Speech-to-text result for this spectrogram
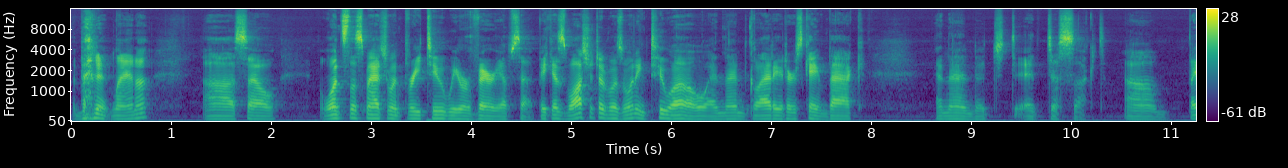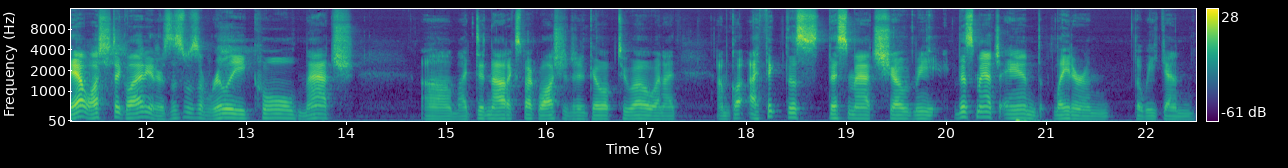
than Atlanta. Uh, so once this match went 3 2, we were very upset because Washington was winning 2 0, and then Gladiators came back, and then it, it just sucked. Um, but yeah, Washington Gladiators, this was a really cool match. Um, I did not expect Washington to go up 2 0, and I. I'm glad. I think this this match showed me this match and later in the weekend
